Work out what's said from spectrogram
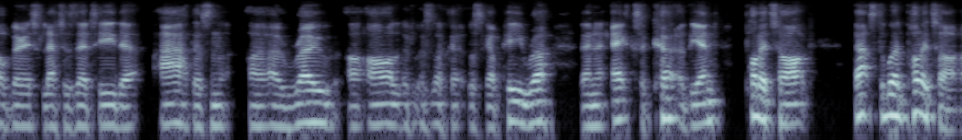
of various letters there to either A, there's an, a, a rho, a R, looks like a, looks like a P, R, then an x, a K at the end. Politarch, that's the word politarch.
